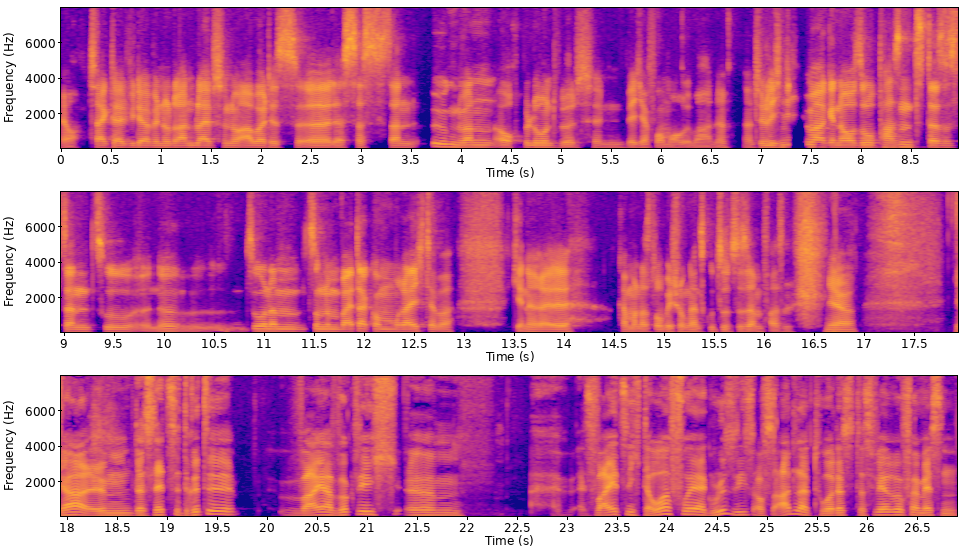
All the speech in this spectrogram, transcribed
ja, zeigt halt wieder, wenn du dran bleibst, wenn du arbeitest, äh, dass das dann irgendwann auch belohnt wird, in welcher Form auch immer. Ne? Natürlich nicht immer genau so passend, dass es dann zu äh, ne, so einem, zu einem Weiterkommen reicht, aber generell kann man das, glaube ich, schon ganz gut so zusammenfassen. Ja. Ja, ähm, das letzte Drittel war ja wirklich, ähm, es war jetzt nicht Dauerfeuer Grizzlies aufs Adlertor, das, das wäre vermessen.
